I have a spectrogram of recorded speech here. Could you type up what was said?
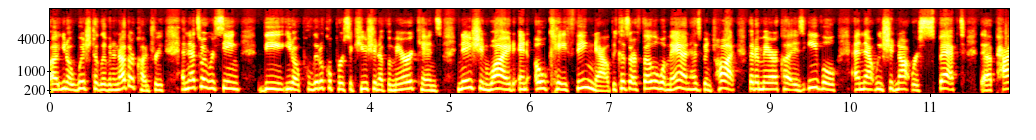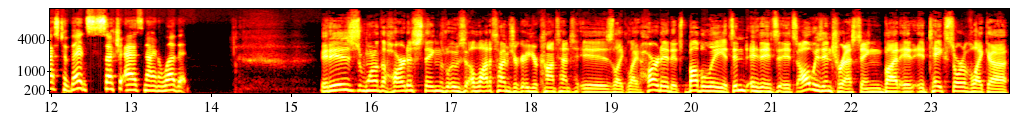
uh, you know, wish to live in another country. And that's why we're seeing the, you know, political persecution of Americans nationwide an okay thing now because our fellow man has been taught that America is evil and that we should not respect uh, past events such as 9 11. It is one of the hardest things. It was a lot of times your your content is like lighthearted, it's bubbly, it's in, it's it's always interesting, but it, it takes sort of like a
